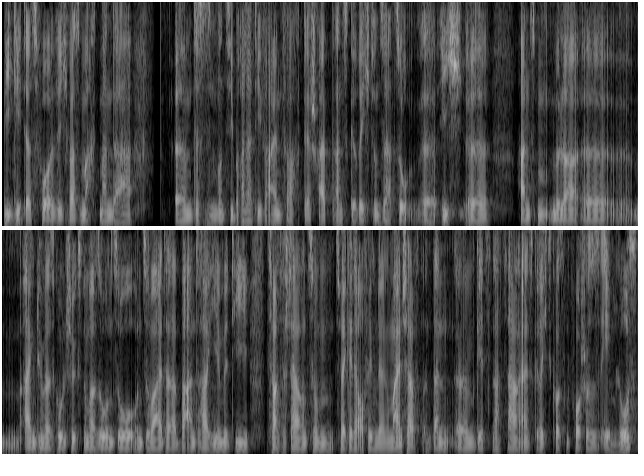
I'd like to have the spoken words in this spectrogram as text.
Wie geht das vor sich? Was macht man da? Ähm, das ist im Prinzip relativ einfach. Der schreibt ans Gericht und sagt so, äh, ich, äh, Hans Müller, äh, Eigentümer des Grundstücks Nummer so und so und so weiter, beantrage hiermit die Zwangsversteigerung zum Zwecke der Aufhebung der Gemeinschaft und dann ähm, geht es nach Zahlung eines Gerichtskostenvorschusses eben los.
